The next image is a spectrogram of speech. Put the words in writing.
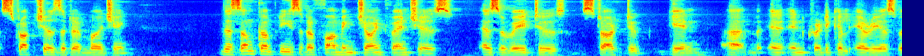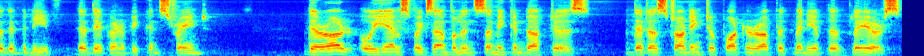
structures that are emerging. There's some companies that are forming joint ventures as a way to start to gain uh, in, in critical areas where they believe that they're going to be constrained there are OEMs, for example, in semiconductors that are starting to partner up with many of the players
